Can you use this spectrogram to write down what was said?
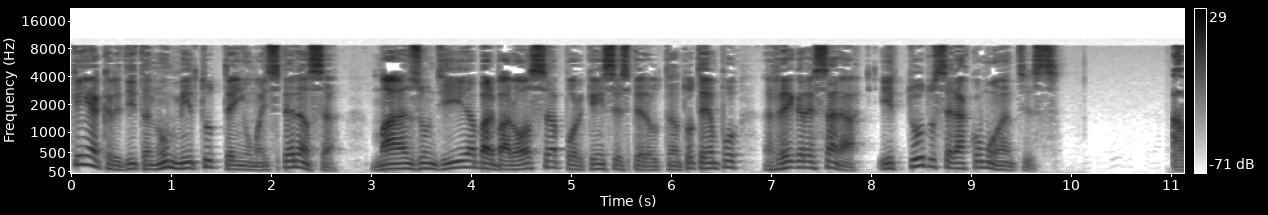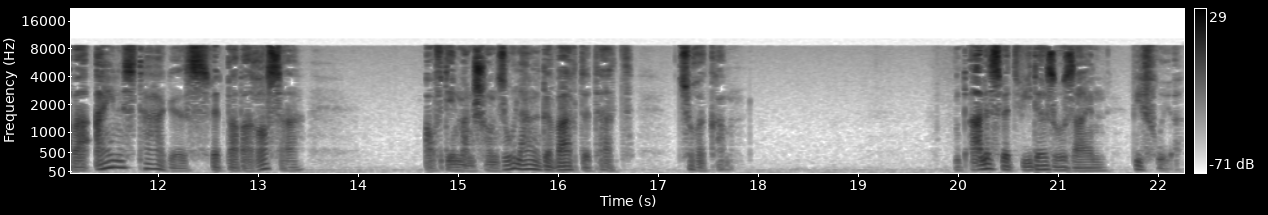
Quem acredita no mito tem uma esperança, mas um dia Barbarossa, por quem se esperou tanto tempo, regressará e tudo será como antes. Aber eines Tages wird Barbarossa, auf den man schon so lange gewartet hat, zurückkommen. Und alles wird wieder so sein wie früher.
